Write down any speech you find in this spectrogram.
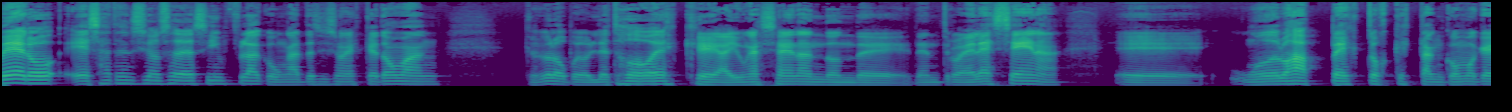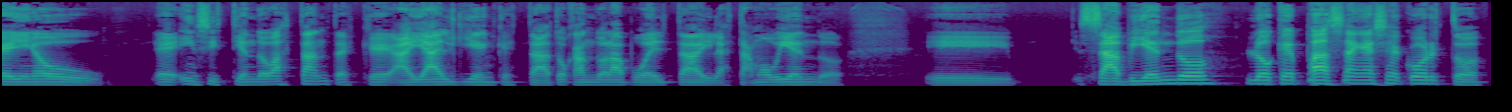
pero esa atención se desinfla con unas decisiones que toman creo que lo peor de todo es que hay una escena en donde dentro de la escena eh, uno de los aspectos que están como que, you know, eh, insistiendo bastante es que hay alguien que está tocando la puerta y la está moviendo. Y sabiendo lo que pasa en ese corto,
